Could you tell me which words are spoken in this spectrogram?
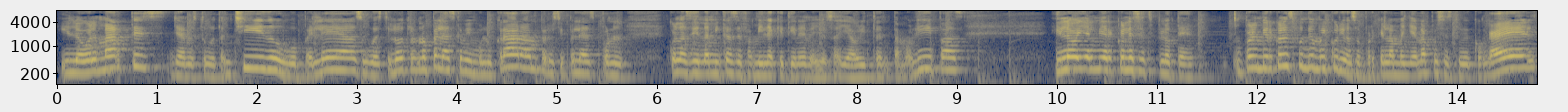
Y luego el martes ya no estuvo tan chido, hubo peleas, hubo esto y otro, no peleas que me involucraran, pero sí peleas con las dinámicas de familia que tienen ellos allá ahorita en Tamaulipas. Y luego ya el miércoles exploté. Pero el miércoles fue muy curioso porque en la mañana pues estuve con Gael,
